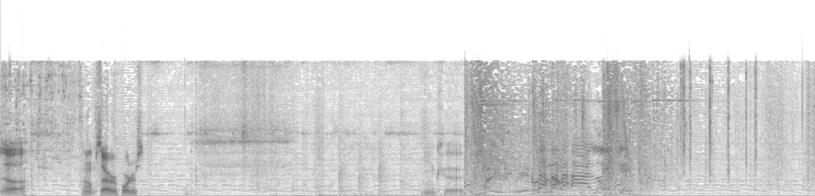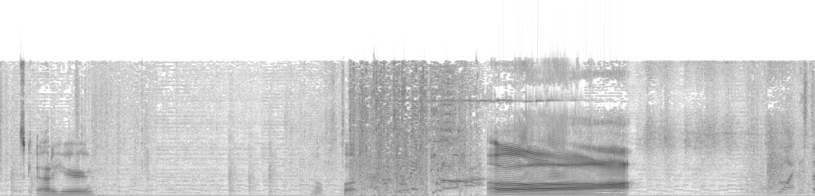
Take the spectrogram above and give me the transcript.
Uh. Oh, sorry, reporters. Okay. Here go to now! Legend! Let's get out of here. Oh, fuck. Oh. Right, let's do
